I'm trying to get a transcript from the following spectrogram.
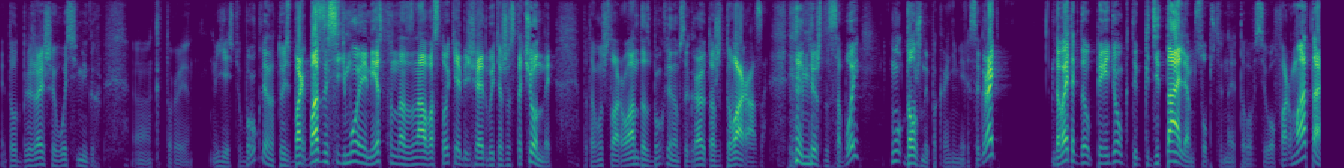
Это вот ближайшие 8 игр, э, которые есть у Бруклина. То есть борьба за седьмое место на, на Востоке обещает быть ожесточенной, потому что Орландо с Бруклином сыграют аж два раза между собой. Ну, должны, по крайней мере, сыграть. Давай тогда перейдем к, к деталям, собственно, этого всего формата,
